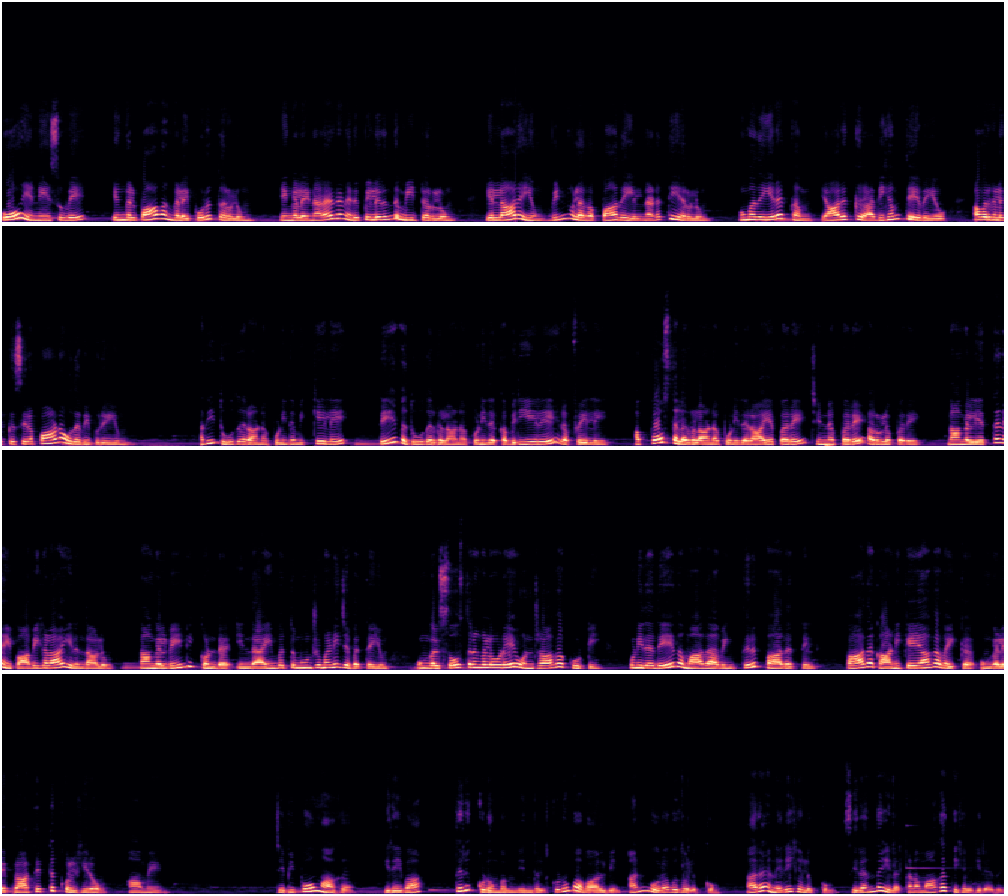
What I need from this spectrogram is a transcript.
ஓ என் இயேசுவே எங்கள் பாவங்களை பொறுத்தருளும் எங்களை நரக நெருப்பிலிருந்து மீட்டருளும் எல்லாரையும் விண்ணுலக பாதையில் நடத்தியருளும். உமது இரக்கம் யாருக்கு அதிகம் தேவையோ அவர்களுக்கு சிறப்பான உதவி புரியும். அதிதூதரான புனித மிக்கேலே தேவ தூதர்களான புனித கபிரியேலே ரஃபேலே அப்போஸ்தலர்களான புனித ராயப்பரே சின்னப்பரே அருளப்பரே. நாங்கள் எத்தனை பாவிகளாயிருந்தாலும் நாங்கள் வேண்டிக் கொண்ட இந்த ஐம்பத்து மூன்று மணி ஜெபத்தையும் உங்கள் சோஸ்திரங்களோடே ஒன்றாக கூட்டி புனித தேவ மாதாவின் திருப்பாதத்தில் பாத காணிக்கையாக வைக்க உங்களை பிரார்த்தித்துக் கொள்கிறோம். ஆமேன். ஜெபிப்போமாக. இறைவா திருக்குடும்பம் எங்கள் குடும்ப வாழ்வின் அன்புறவுகளுக்கும் அறநெறிகளுக்கும் சிறந்த இலக்கணமாக திகழ்கிறது.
